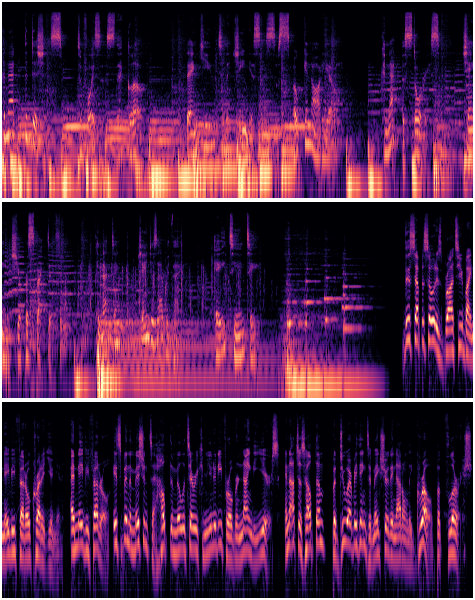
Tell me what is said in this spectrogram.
Connect the dishes to voices that glow. Thank you to the geniuses of spoken audio. Connect the stories. Change your perspective. Connecting changes everything. AT&T. This episode is brought to you by Navy Federal Credit Union. At Navy Federal, it's been the mission to help the military community for over 90 years. And not just help them, but do everything to make sure they not only grow, but flourish.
